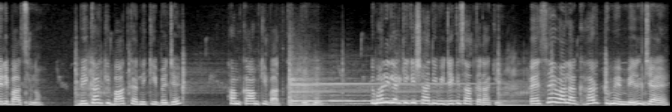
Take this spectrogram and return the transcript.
मेरी बात सुनो। बेकार की बात करने की बजाय हम काम की बात करते हैं तुम्हारी लड़की की शादी विजय के साथ करा के पैसे वाला घर तुम्हें मिल जाए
